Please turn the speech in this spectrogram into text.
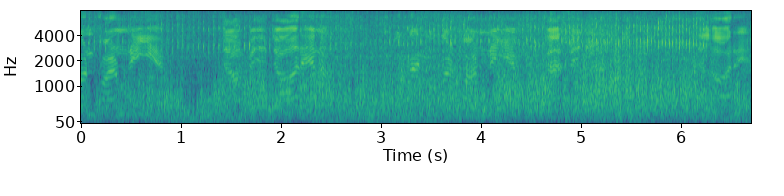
कंफर्म नहीं है। जहाँ पे जा रहे हैं ना, पक्का इनको कंफर्म नहीं है ऐसे ही चला रहे हैं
